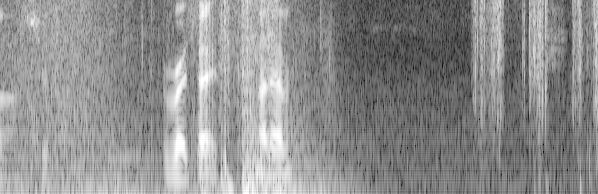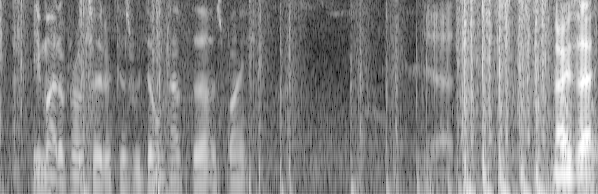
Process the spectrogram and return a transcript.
Oh shit. Rotate. Not having. He might have rotated because we don't have the spike. Yeah, No, he's there.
